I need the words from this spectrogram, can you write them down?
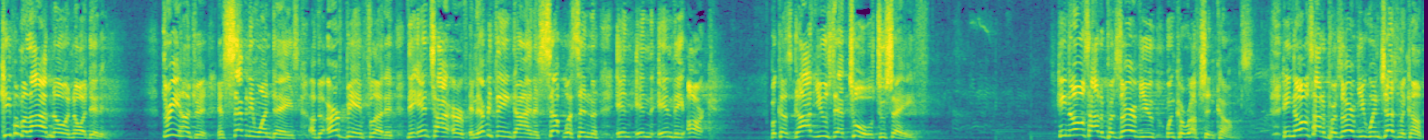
keep them alive, Noah. Noah did it. 371 days of the earth being flooded, the entire earth and everything dying except what's in the, in, in, in the ark. Because God used that tool to save. He knows how to preserve you when corruption comes. He knows how to preserve you when judgment comes.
